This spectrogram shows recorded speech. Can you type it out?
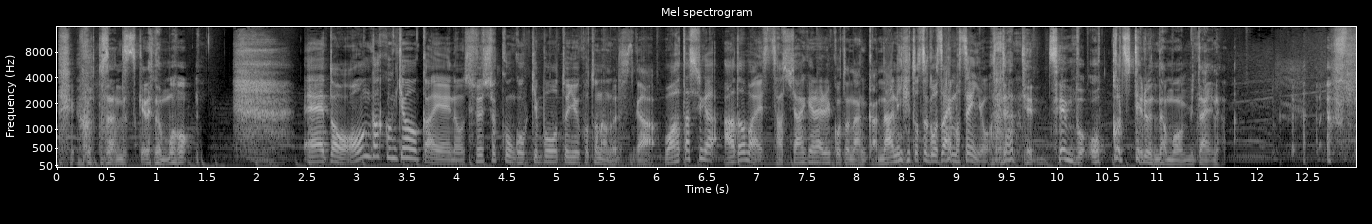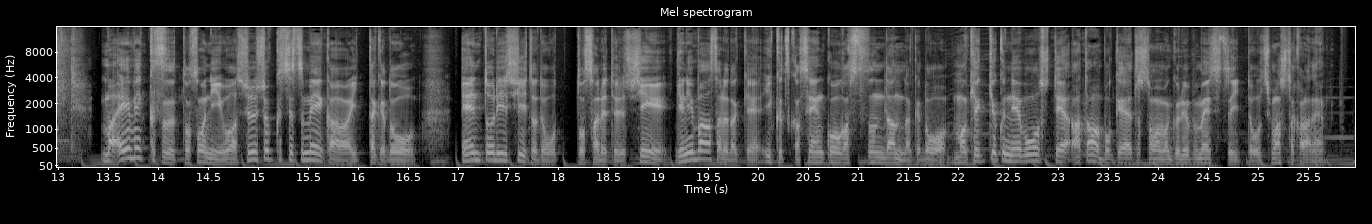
ということなんですけれども。えっ、と音楽業界への就職をご希望ということなのですが私がアドバイス差し上げられることなんか何一つございませんよだって全部落っこちてるんだもんみたいなまあ AMX とソニーは就職説明会は行ったけどエントリーシートで落とされてるしユニバーサルだけいくつか選考が進んだんだけど、まあ、結局寝坊して頭ボケーっとしたままグループ面接行って落ちましたからね。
